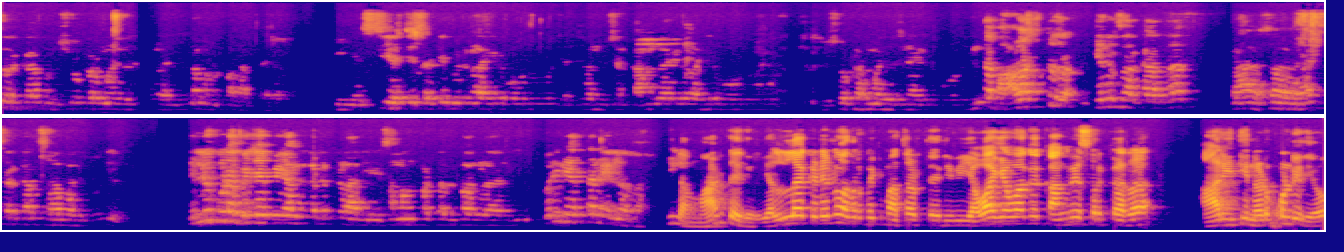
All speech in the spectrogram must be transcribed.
ಸರ್ಕಾರದ ವಿಶ್ವಕರ್ಮ ಇದೆ ಈ ಎಸ್ ಸಿ ಎಸ್ ಟಿ ಸರ್ಟಿಫಿಕೇಟ್ಗಳಾಗಿರ್ಬೋದು ವಿಶ್ವಕರ್ಮ ಯೋಜನೆ ಆಗಿರ್ಬೋದು, ಇಂಥ ಬಹಳಷ್ಟು ಕೇಂದ್ರ ಸರ್ಕಾರದ ರಾಜ್ಯ ಸರ್ಕಾರ ಸಹಭಾಗಿತ್ವದಲ್ಲಿ. ಎಲ್ಲೂ ಕೂಡ ಬಿಜೆಪಿ ಅಂಗಘಟಕಗಳಾಗಲಿ, ಸಂಬಂಧಪಟ್ಟ ವಿಭಾಗಗಳಾಗಲಿ, ಬರೀ ಎತ್ತಾನೆ ಇಲ್ಲಲ್ಲ. ಇಲ್ಲ, ಮಾಡ್ತಾ ಇದೀವಿ ಎಲ್ಲಾ ಕಡೆನೂ ಅದ್ರ ಬಗ್ಗೆ ಮಾತಾಡ್ತಾ ಇದೀವಿ ಯಾವಾಗ ಯಾವಾಗ ಕಾಂಗ್ರೆಸ್ ಸರ್ಕಾರ ಆ ರೀತಿ ನಡ್ಕೊಂಡಿದೆಯೋ,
